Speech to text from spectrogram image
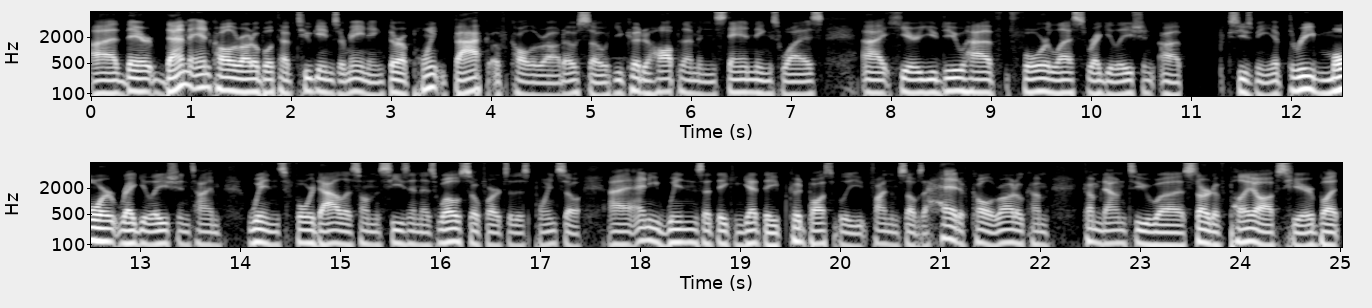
Uh, they're them and Colorado both have two games remaining. They're a point back of Colorado, so you could hop them in the standings wise. Uh, here you do have four less regulation uh, excuse me, you have three more regulation time wins for Dallas on the season as well so far to this point. So uh, any wins that they can get, they could possibly find themselves ahead of Colorado come come down to uh, start of playoffs here. But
